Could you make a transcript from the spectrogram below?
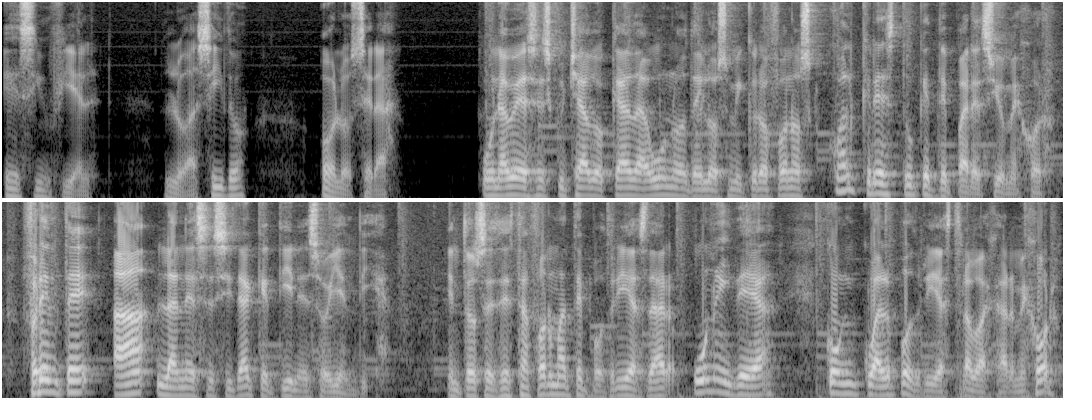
es infiel, lo ha sido o lo será. Una vez escuchado cada uno de los micrófonos, ¿cuál crees tú que te pareció mejor? Frente a la necesidad que tienes hoy en día. Entonces de esta forma te podrías dar una idea con cuál podrías trabajar mejor.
